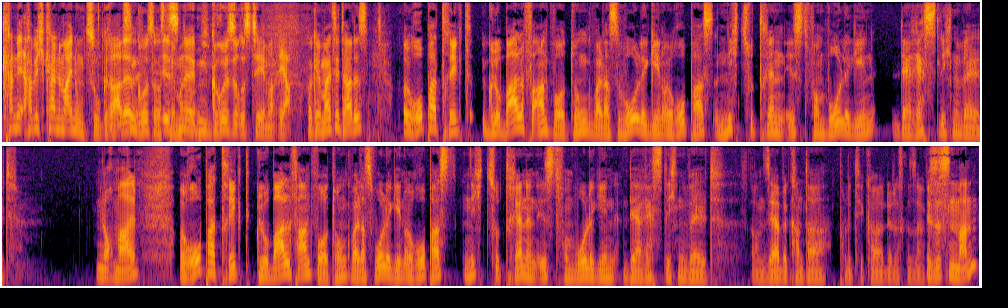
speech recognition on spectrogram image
kann, habe ich keine Meinung zu gerade. ist ein größeres ist Thema, Ist ein größeres Thema, ja. Okay, mein Zitat ist, Europa trägt globale Verantwortung, weil das Wohlergehen Europas nicht zu trennen ist vom Wohlergehen der restlichen Welt. Nochmal. Europa trägt globale Verantwortung, weil das Wohlergehen Europas nicht zu trennen ist vom Wohlergehen der restlichen Welt. Das ist auch ein sehr bekannter Politiker, der das gesagt hat. Ist es ein Mann?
